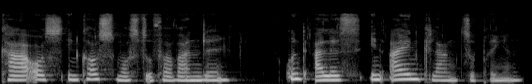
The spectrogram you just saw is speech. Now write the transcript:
Chaos in Kosmos zu verwandeln und alles in Einklang zu bringen.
